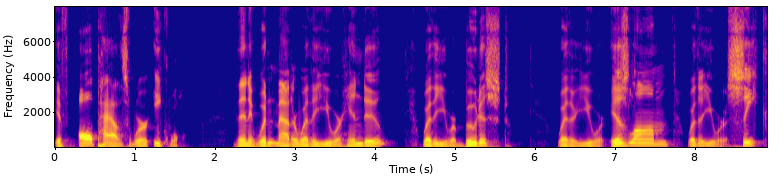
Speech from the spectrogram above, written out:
if all paths were equal, then it wouldn't matter whether you were Hindu, whether you were Buddhist, whether you were Islam, whether you were a Sikh.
